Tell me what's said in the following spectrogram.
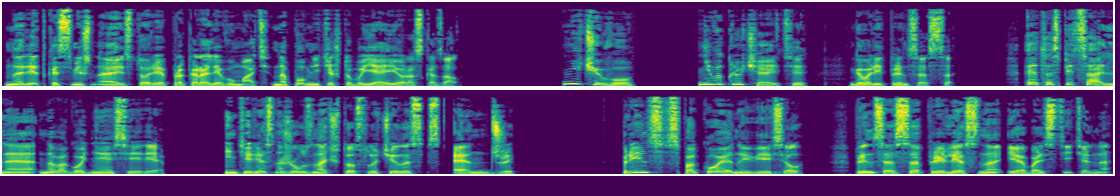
на редкость смешная история про королеву-мать. Напомните, чтобы я ее рассказал. «Ничего, не выключайте», — говорит принцесса. «Это специальная новогодняя серия. Интересно же узнать, что случилось с Энджи. Принц спокоен и весел, принцесса прелестна и обольстительна.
